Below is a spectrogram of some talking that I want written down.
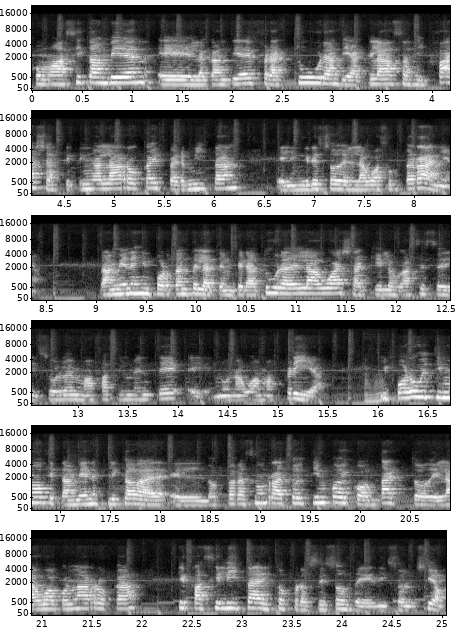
como así también la cantidad de fracturas, diaclasas y fallas que tenga la roca y permitan el ingreso del agua subterránea. También es importante la temperatura del agua, ya que los gases se disuelven más fácilmente eh, en un agua más fría. Y por último, que también explicaba el doctor hace un rato, el tiempo de contacto del agua con la roca que facilita estos procesos de disolución.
